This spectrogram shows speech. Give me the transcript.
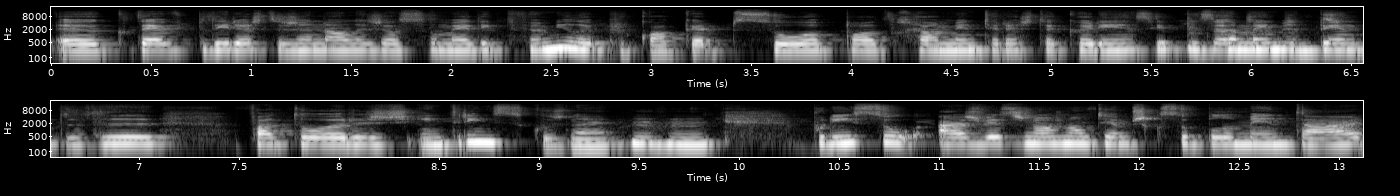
uh, que deve pedir estas análises ao seu médico de família, porque qualquer pessoa pode realmente ter esta carência, porque Exatamente. também depende de fatores intrínsecos, não é? Uhum. Por isso, às vezes nós não temos que suplementar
